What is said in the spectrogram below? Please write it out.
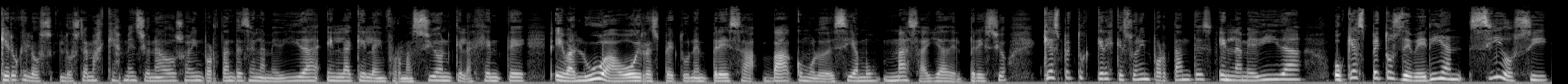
creo que los, los temas que has mencionado son importantes en la medida en la que la información que la gente evalúa hoy respecto a una empresa va, como lo decíamos, más allá del precio. ¿Qué aspectos crees que son importantes en la medida o qué aspectos deberían sí o sí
